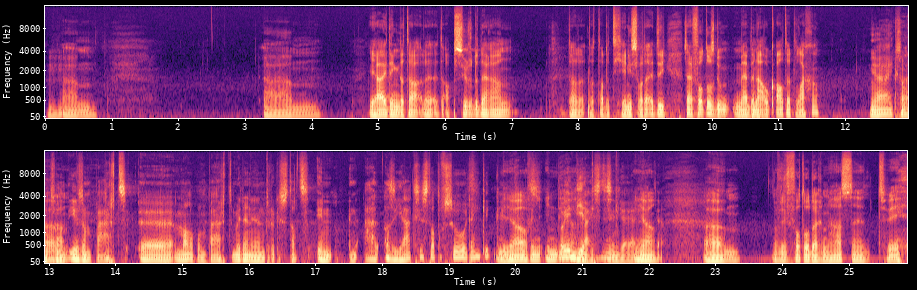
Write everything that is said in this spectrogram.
Mhm. Ehm, ja, ik denk dat, dat het absurde daaraan, dat dat, dat hetgeen is. Wat, die, zijn foto's doen mij bijna ook altijd lachen. Ja, ik snap het wel. Ehm, Hier is een paard, eh, een man op een paard, midden in een drukke stad. In een A- Aziatische stad of zo, denk ik. Ja, of in India. Oh, India is het. is. India, ja. Ja. ja. Ehm, of de foto daarnaast zijn twee...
